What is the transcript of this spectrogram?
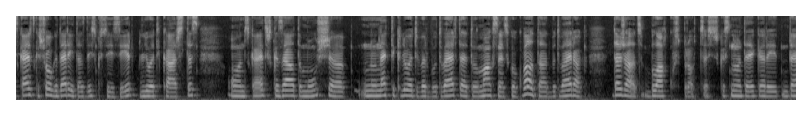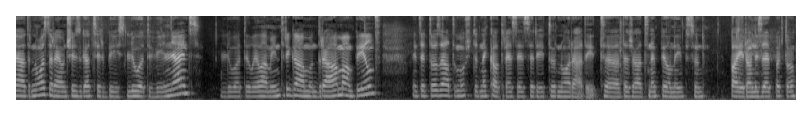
skaidrs, ka šogad arī tās diskusijas ir ļoti karstas. Un skaidrs, ka zelta muša nu, ne tik ļoti varbūt vērtē to māksliniecisko kvalitāti, bet vairāk dažādas blakus procesus, kas notiek arī teātra nozarē. Un šis gads ir bijis ļoti viļņains, ļoti lielām intrigām un drāmām pilns. Līdz ar to zelta muša nekautrēsies arī tur norādīt dažādas nepilnības un paironizēt par to.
